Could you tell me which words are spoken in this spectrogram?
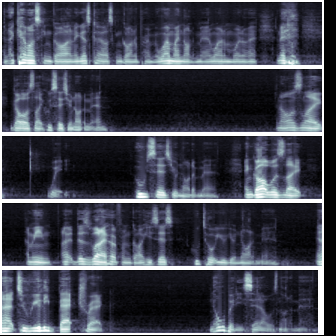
And I kept asking God, and I guess kept asking God in a prayer, why am I not a man? Why am I? And then God was like, who says you're not a man? And I was like, wait, who says you're not a man? And God was like, I mean, I, this is what I heard from God. He says, Who told you you're not a man? And I had to really backtrack. Nobody said I was not a man.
